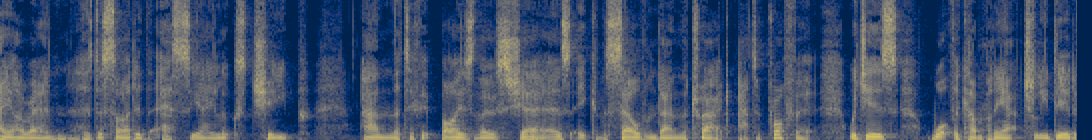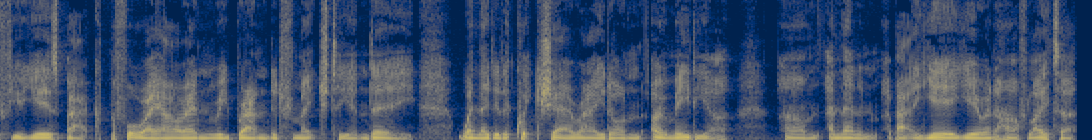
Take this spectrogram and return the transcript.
ARN has decided that SCA looks cheap and that if it buys those shares, it can sell them down the track at a profit, which is what the company actually did a few years back before ARN rebranded from HT&E, when they did a quick share raid on oOh!media, um, and then about a year, year and a half later,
